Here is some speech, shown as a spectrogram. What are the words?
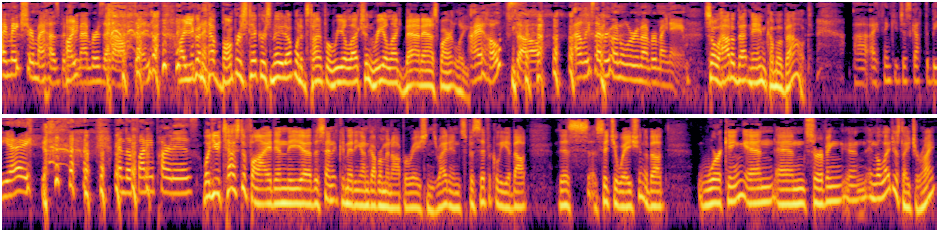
I make sure my husband I- remembers it often. Are you going to have bumper stickers made up when it's time for reelection? Reelect Badass Bartley. I hope so. At least everyone will remember my name. So how did that name come about? Uh, I think you just got the BA. and the funny part is, Well, you testified in the uh, the Senate Committee on Government Operations, right, and specifically about this uh, situation about working and and serving in, in the legislature, right?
